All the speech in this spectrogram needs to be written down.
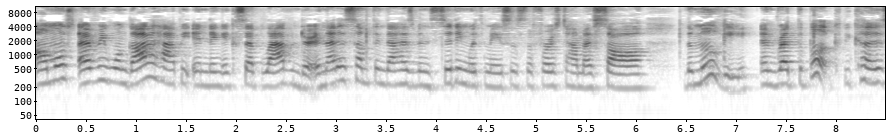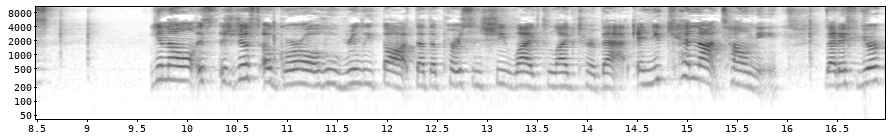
Almost everyone got a happy ending except Lavender, and that is something that has been sitting with me since the first time I saw the movie and read the book. Because you know, it's it's just a girl who really thought that the person she liked liked her back. And you cannot tell me that if you're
